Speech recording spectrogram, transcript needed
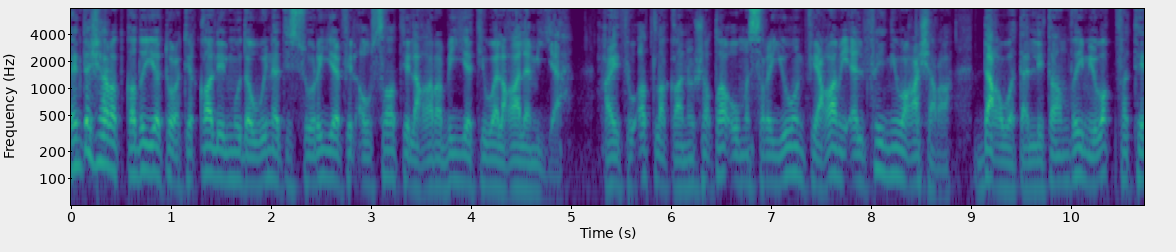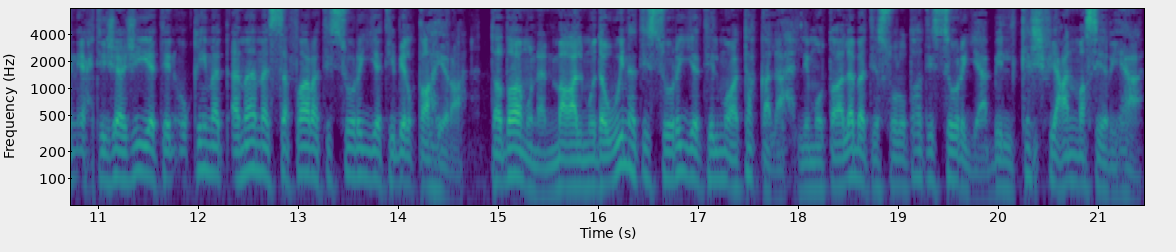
انتشرت قضية اعتقال المدونة السورية في الأوساط العربية والعالمية. حيث أطلق نشطاء مصريون في عام 2010 دعوة لتنظيم وقفة احتجاجية أقيمت أمام السفارة السورية بالقاهرة تضامنا مع المدونة السورية المعتقلة لمطالبة السلطات السورية بالكشف عن مصيرها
